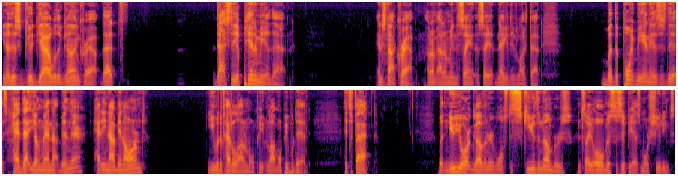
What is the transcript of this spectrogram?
You know this good guy with a gun crap. That that's the epitome of that, and it's not crap. I don't I don't mean to say it, say it negative like that. But the point being is is this: had that young man not been there, had he not been armed, you would have had a lot of more people, a lot more people dead. It's a fact. But New York governor wants to skew the numbers and say, "Oh, Mississippi has more shootings."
